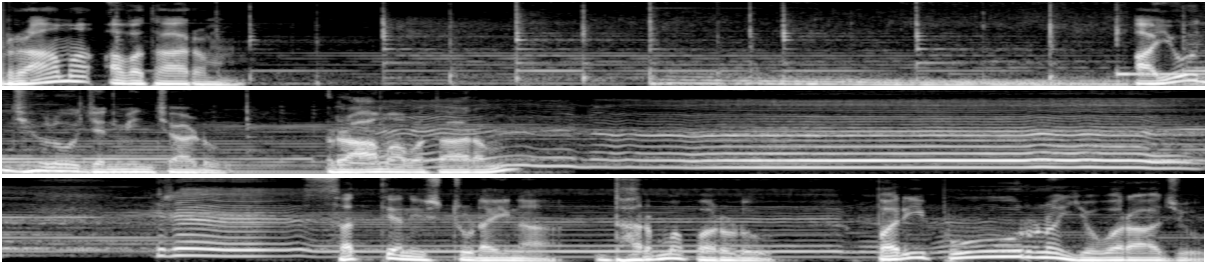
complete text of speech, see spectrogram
రామ అవతారం. అయోధ్యలో జన్మించాడు రామవతారం సత్యనిష్ఠుడైన ధర్మపరుడు పరిపూర్ణ యువరాజు.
